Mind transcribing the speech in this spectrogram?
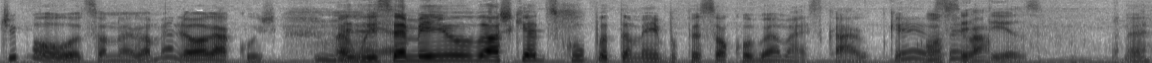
de boa, só não era melhor a acústica. Mas Não isso é, é meio. Acho que é desculpa também pro pessoal cobrar mais caro. Porque, com sei lá, certeza. né?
